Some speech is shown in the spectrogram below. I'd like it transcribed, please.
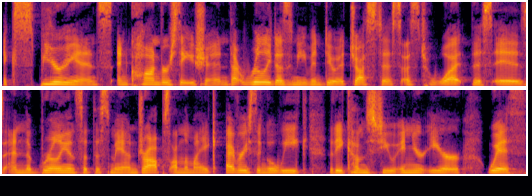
experience and conversation that really doesn't even do it justice as to what this is and the brilliance that this man drops on the mic every single week that he comes to you in your ear with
